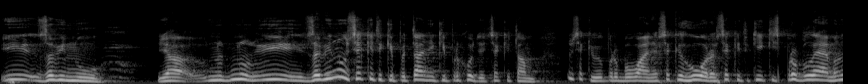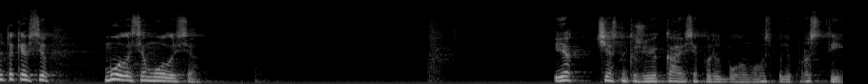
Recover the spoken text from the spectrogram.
І за війну. Я, ну, ну, і за війну всякі такі питання, які приходять, всякі там, ну, всякі випробування, всякі гори, всякі такі якісь проблеми, ну таке все. Молися, молися. І я чесно кажу, я каюся перед Богом, Господи, прости.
